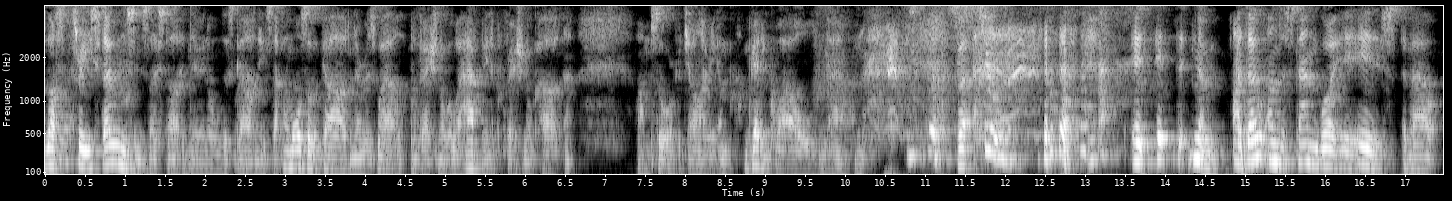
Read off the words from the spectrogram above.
lost three stones since I started doing all this gardening stuff. I'm also a gardener as well, professional. Well, I have been a professional gardener. I'm sort of retiring. I'm, I'm getting quite old now. but it, it, you know, I don't understand what it is about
